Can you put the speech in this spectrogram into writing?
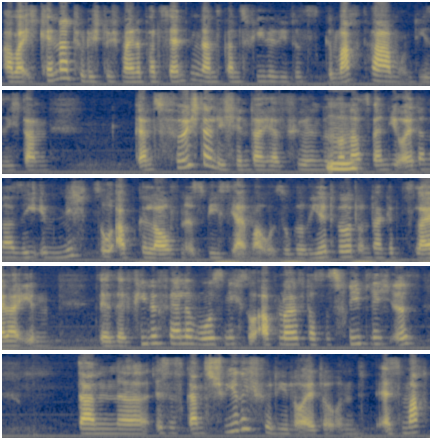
aber ich kenne natürlich durch meine Patienten ganz, ganz viele, die das gemacht haben und die sich dann ganz fürchterlich hinterher fühlen, mhm. besonders mhm. wenn die Euthanasie eben nicht so abgelaufen ist, wie es ja immer suggeriert wird. Und da gibt es leider eben sehr, sehr viele Fälle, wo es nicht so abläuft, dass es friedlich ist. Dann äh, ist es ganz schwierig für die Leute und es macht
